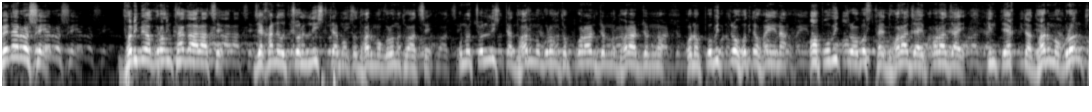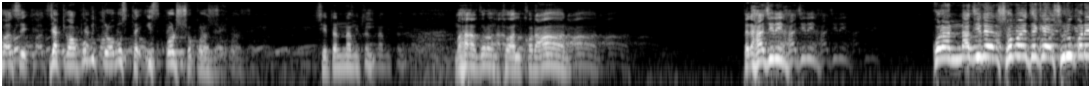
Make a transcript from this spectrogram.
বেনারসে ধর্মীয় গ্রন্থাগার আছে, যেখানেও চল্লিশটার মতো ধর্মগ্রন্থ আছে। উনচল্লিশটা ধর্মগ্রন্থ পড়ার জন্য, ধরার জন্য কোনো পবিত্র হতে হয় না। অপবিত্র অবস্থায় ধরা যায়, পড়া যায়, কিন্তু একটা ধর্মগ্রন্থ আছে যাকে অপবিত্র অবস্থায় স্পর্শ করা যায় না। সেটার নাম কি? মহাগ্রন্থ আল কোরআন। কোরআন নাজিলের সময় থেকে শুরু করে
